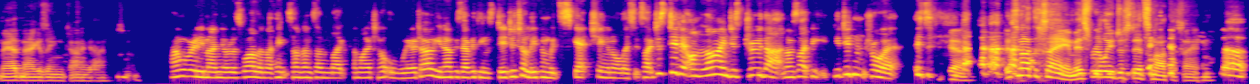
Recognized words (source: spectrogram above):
Mad Magazine kind of guy. So. I'm really manual as well. And I think sometimes I'm like, am I a total weirdo? You know, because everything's digital, even with sketching and all this. It's like, just did it online, just drew that. And I was like, you didn't draw it. It's yeah, it's not the same. It's really just, it's not the same. No,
